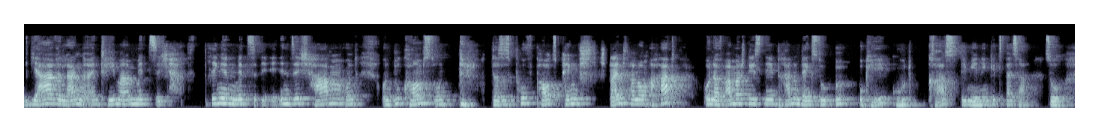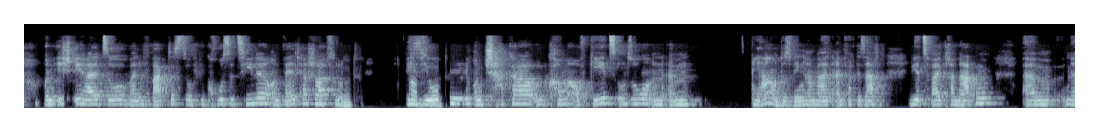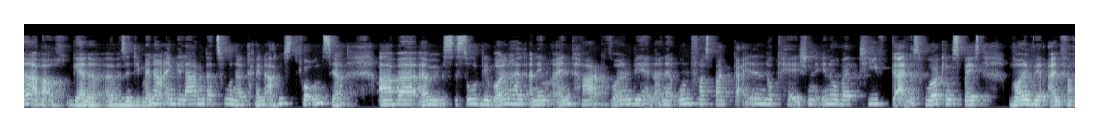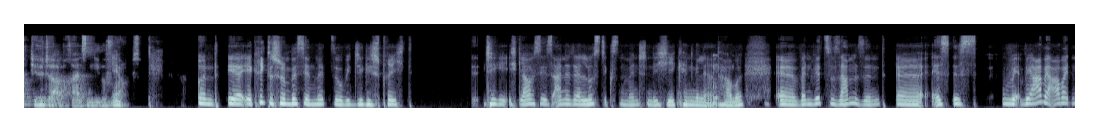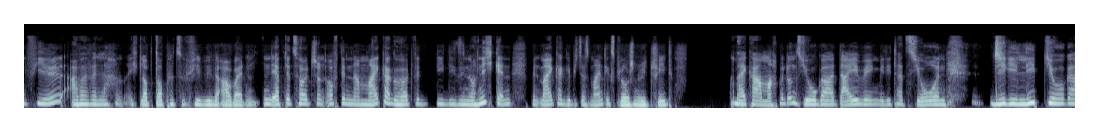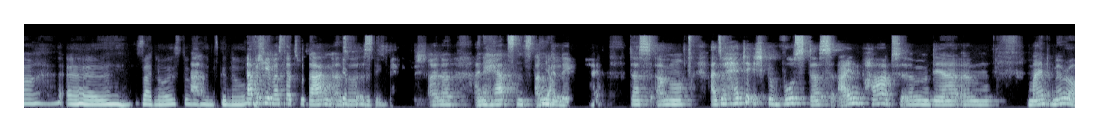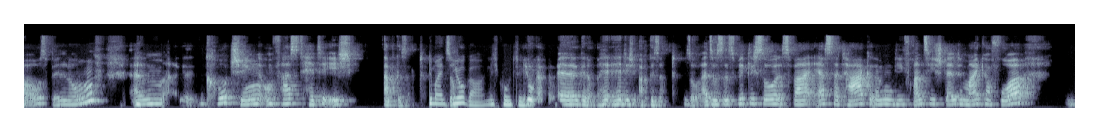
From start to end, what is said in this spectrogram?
jahrelang ein Thema mit sich bringen, mit in sich haben und, und du kommst und das ist Puff, Pauz, Peng, Steinsalom, Achat und auf einmal stehst neben dran und denkst du, oh, okay, gut, krass, demjenigen geht's besser. So. Und ich stehe halt so, weil du fragtest, so für große Ziele und Weltherrschaft Absolut. und Visionen Absolut. und Chaka und komm auf geht's und so. Und ähm, ja, und deswegen haben wir halt einfach gesagt, wir zwei Granaten, ähm, ne, aber auch gerne äh, sind die Männer eingeladen dazu, ne, keine Angst vor uns, ja. Aber ähm, es ist so, wir wollen halt an dem einen Tag, wollen wir in einer unfassbar geilen Location, innovativ, geiles Working Space, wollen wir einfach die Hütte abreißen, liebe Freunde. Ja. Und ihr, ihr kriegt es schon ein bisschen mit, so wie Jiggy spricht. Tigi, ich glaube, sie ist eine der lustigsten Menschen, die ich je kennengelernt habe. Äh, wenn wir zusammen sind, äh, es ist, wir, ja, wir arbeiten viel, aber wir lachen, ich glaube, doppelt so viel, wie wir arbeiten. Und ihr habt jetzt heute schon oft den Namen Maika gehört, für die, die sie noch nicht kennen. Mit Maika gebe ich das Mind Explosion Retreat. Maika macht mit uns Yoga, Diving, Meditation. Jiggy liebt Yoga äh, seit neuestem, ja. ganz genau. Darf ich hier was dazu sagen? Also ja, es ist eine, eine Herzensangelegenheit. Ja dass, ähm, also hätte ich gewusst, dass ein Part ähm, der ähm, Mind Mirror Ausbildung ähm, Coaching umfasst, hätte ich abgesagt. Du meinst so. Yoga, nicht Coaching? Yoga, äh, genau, hätte ich abgesagt. So, also es ist wirklich so, es war erster Tag, ähm, die Franzi stellte Maika vor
